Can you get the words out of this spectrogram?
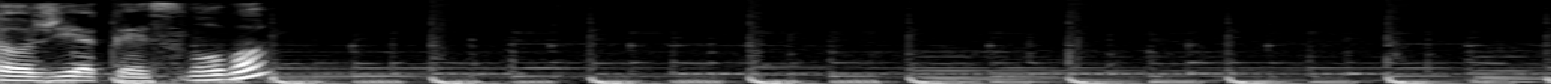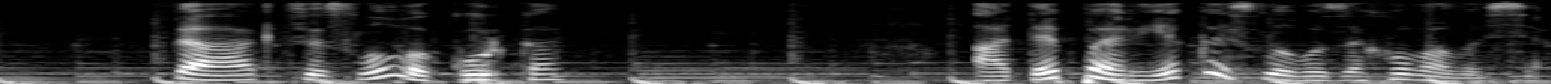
Тож яке слово? Так, це слово курка. А тепер яке слово заховалося?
